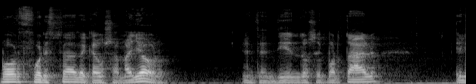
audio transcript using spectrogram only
por fuerza de causa mayor, entendiéndose por tal el,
